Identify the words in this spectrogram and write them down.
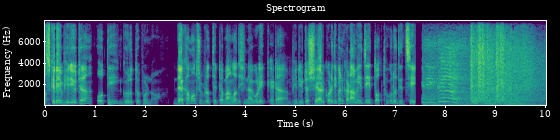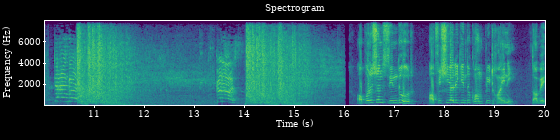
আজকের এই ভিডিওটা অতি গুরুত্বপূর্ণ। দেখা মাত্র প্রত্যেকটা বাংলাদেশি নাগরিক এটা ভিডিওটা শেয়ার করে দিবেন, কারণ আমি যে তথ্যগুলো দিচ্ছি অপারেশন সিন্দুর অফিসিয়ালি কিন্তু কমপ্লিট হয়নি। তবে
